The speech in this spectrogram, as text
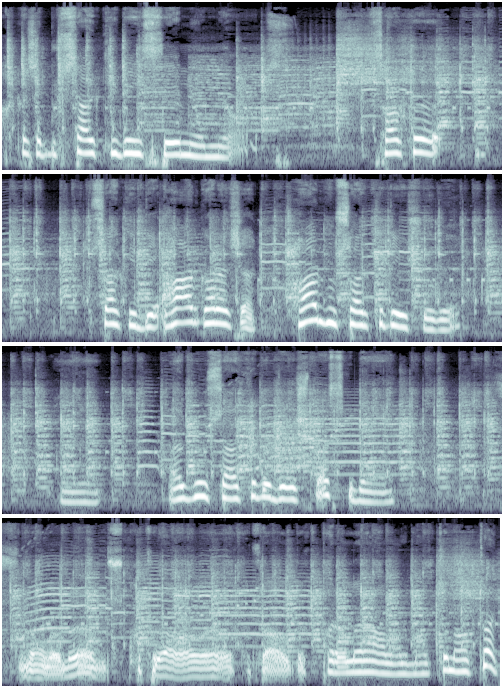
Arkadaşlar bu şarkıyı da hiç sevmiyorum ya. Şarkı bu şarkı değil. Arkadaşlar her gün şarkı değişiyor be. Yani, her gün şarkı da değişmez ki be. Şunu alalım. Şu kutuyu alalım. Kutu aldık. Paraları alalım. Altın altın.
